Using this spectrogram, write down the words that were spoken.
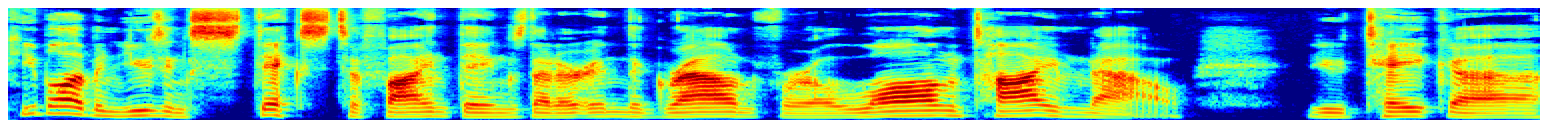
people have been using sticks to find things that are in the ground for a long time now. You take uh,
